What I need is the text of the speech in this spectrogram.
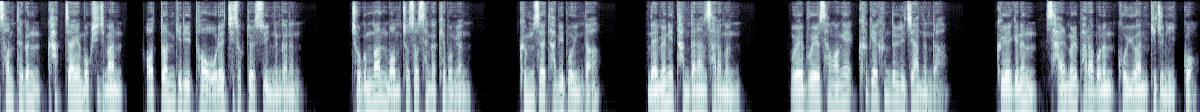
선택은 각자의 몫이지만 어떤 길이 더 오래 지속될 수 있는가는 조금만 멈춰서 생각해보면 금세 답이 보인다. 내면이 단단한 사람은 외부의 상황에 크게 흔들리지 않는다. 그에게는 삶을 바라보는 고유한 기준이 있고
